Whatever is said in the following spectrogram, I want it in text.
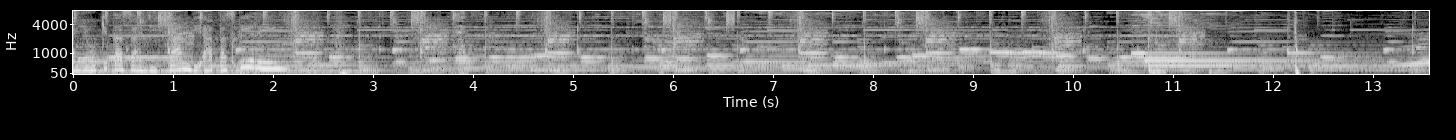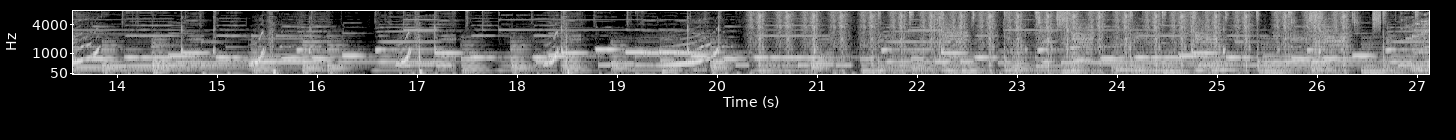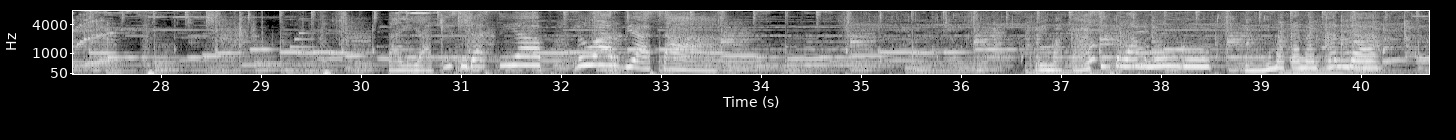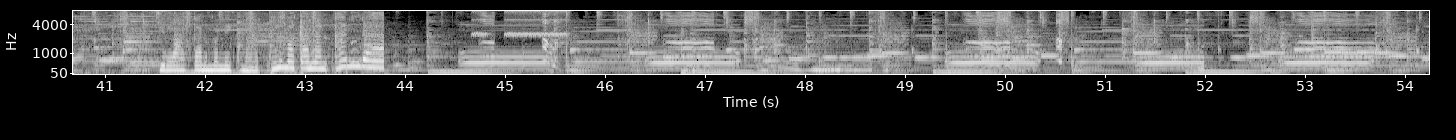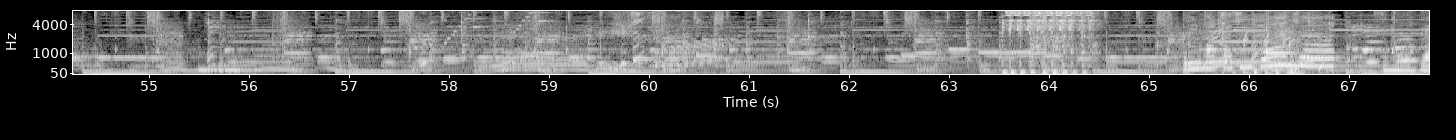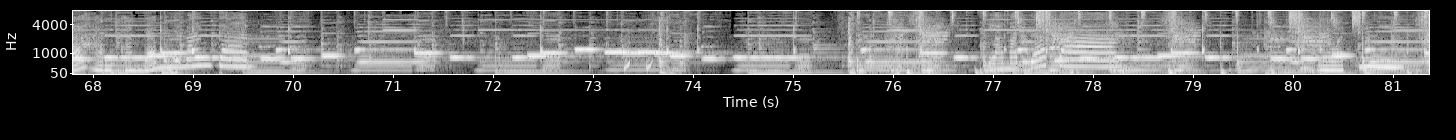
Ayo kita sajikan di atas piring. Taiyaki sudah siap, luar biasa. Terima kasih telah menunggu. Ini makanan Anda. Silakan menikmati makanan Anda. Kasih banyak. Semoga hari Anda menyenangkan. Selamat datang. Lewat sini,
